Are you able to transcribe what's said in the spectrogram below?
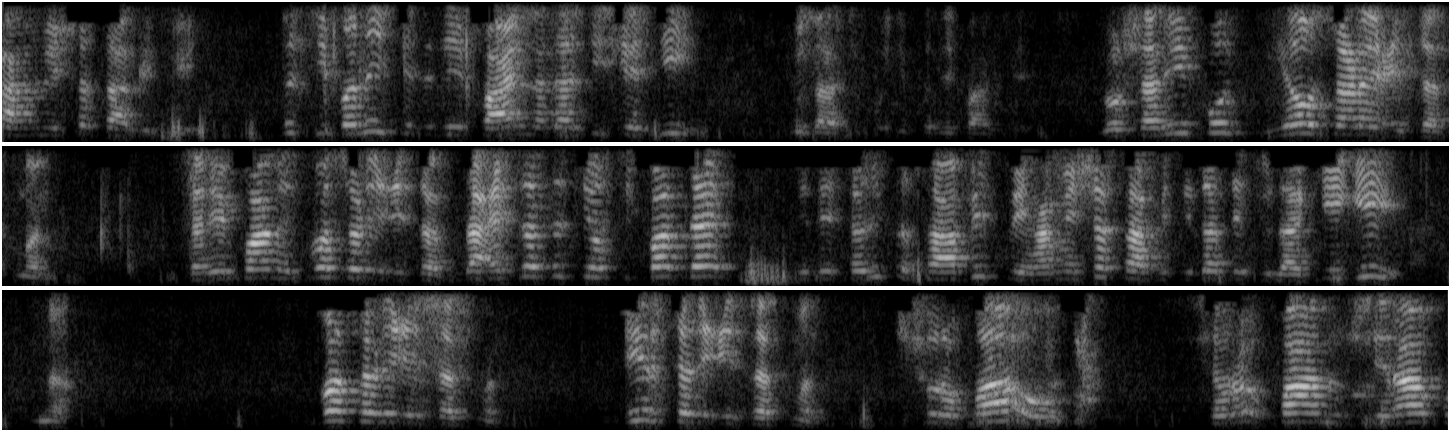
ته همیشه ثابت وي د صفت نه چې د فاعل نه داسي شي دي دا صفت په دې باندې نو شریف یو سړی عزتمن شریفان دو سړی عزت دا عزت چې یو صفت ده چې د سړی ته ثابت وي همیشه ثابت ده چې جدا کیږي نه دو سړی عزتمن ډیر سړی عزتمن شرفاء شرفان شراب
